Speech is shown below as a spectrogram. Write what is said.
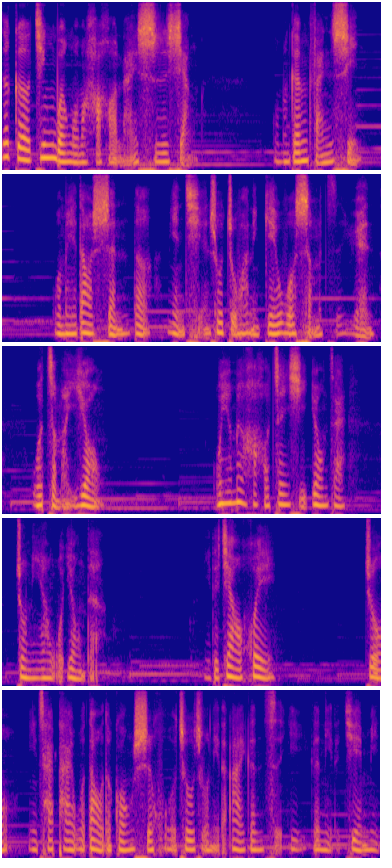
这个经文，我们好好来思想，我们跟反省，我们也到神的面前说：主啊，你给我什么资源？我怎么用？我有没有好好珍惜用在主你要我用的？你的教会，主，你才派我到我的公司，活出主你的爱跟旨意，跟你的诫命，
